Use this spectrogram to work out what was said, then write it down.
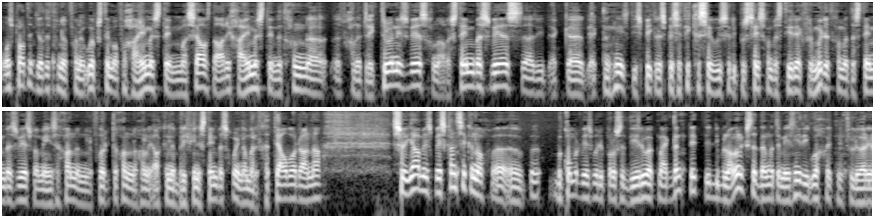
ons praat net heeltyd van 'n van 'n oop stem of 'n geheime stem, maar selfs daardie geheime stem, dit gaan uh, dit gaan elektronies wees, gaan daar 'n stembus wees. Uh, die, ek uh, ek dink nie die spreker spesifiek gesê hoe sy die proses gaan bestuur. Ek vermoed dit gaan met 'n stembus wees waar mense gaan en voor toe gaan, gaan elkeen 'n briefie in 'n stembus gooi en dan moet dit getel word daarna. So ja, mens mens kan seker nog uh, bekommerd wees oor die prosedure ook, maar ek dink net die, die belangrikste ding wat 'n mens nie die oog uit moet verloor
